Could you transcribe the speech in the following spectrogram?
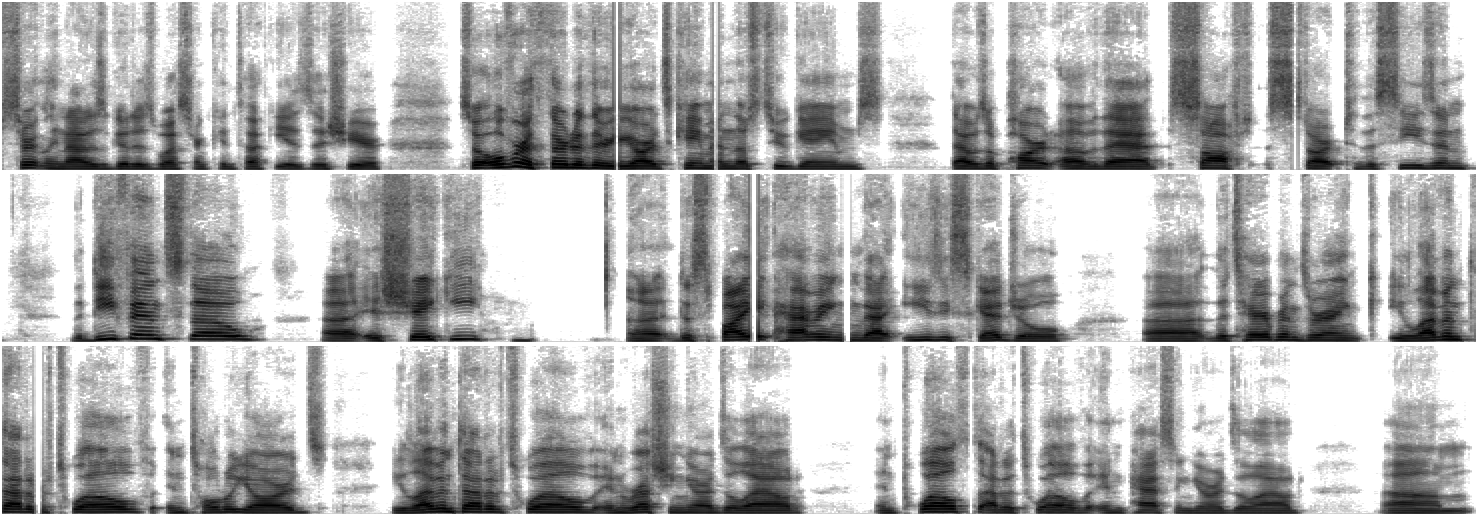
Certainly not as good as Western Kentucky is this year. So over a third of their yards came in those two games. That was a part of that soft start to the season. The defense, though, uh, is shaky. Uh, despite having that easy schedule, uh, the Terrapins rank 11th out of 12 in total yards, 11th out of 12 in rushing yards allowed, and 12th out of 12 in passing yards allowed. Um,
